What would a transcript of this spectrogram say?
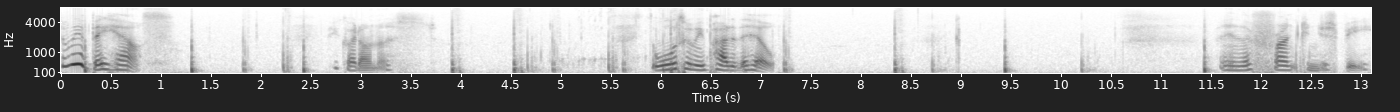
will be a big house. To be quite honest. The wall's gonna be part of the hill. And the front can just be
